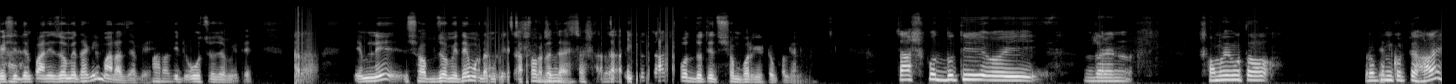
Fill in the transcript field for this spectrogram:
বেশি হ্যাঁ। দিন পানি জমে থাকলে মারা যাবে একটু উঁচু জমিতে। এমনি সব জমিতে মোটামুটি চাষ করা যায়। আচ্ছা একটু চাষ পদ্ধতি সম্পর্কে একটু বলেন। চাষ পদ্ধতি ওই ধরেন সময় মতো রোপণ করতে হয়।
